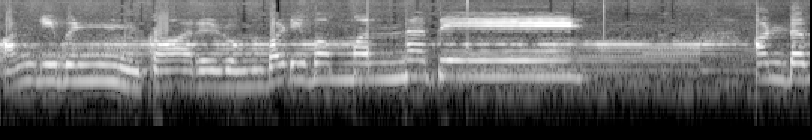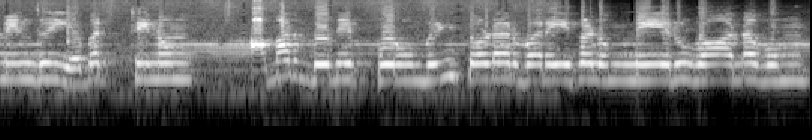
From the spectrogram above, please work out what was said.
அங்கிவிண் காரெழும் வடிவம் மன்னதே. அண்டமெங்கு எவற்றினும் அமர்ந்து நிற்புறும் விண் தொடர் வரைகளும் மேருவானவும்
